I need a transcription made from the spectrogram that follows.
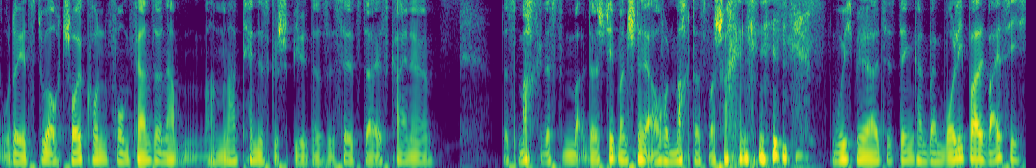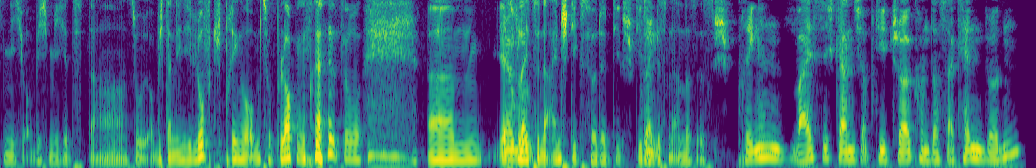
oder jetzt du auch Joy-Con vorm Fernseher und hab, man hat Tennis gespielt. Das ist jetzt, da ist keine, das macht, das, da steht man schnell auf und macht das wahrscheinlich. Wo ich mir halt jetzt denken kann, beim Volleyball weiß ich nicht, ob ich mich jetzt da so, ob ich dann in die Luft springe, um zu blocken. so, ähm, ja, ist vielleicht so eine Einstiegshürde, die, die da ein bisschen anders ist. Springen weiß ich gar nicht, ob die Joy-Con das erkennen würden.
